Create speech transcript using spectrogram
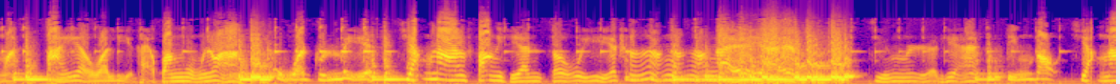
啊！半夜我离开皇宫院。我准备江南防线走一程，哎，今日天顶到江南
